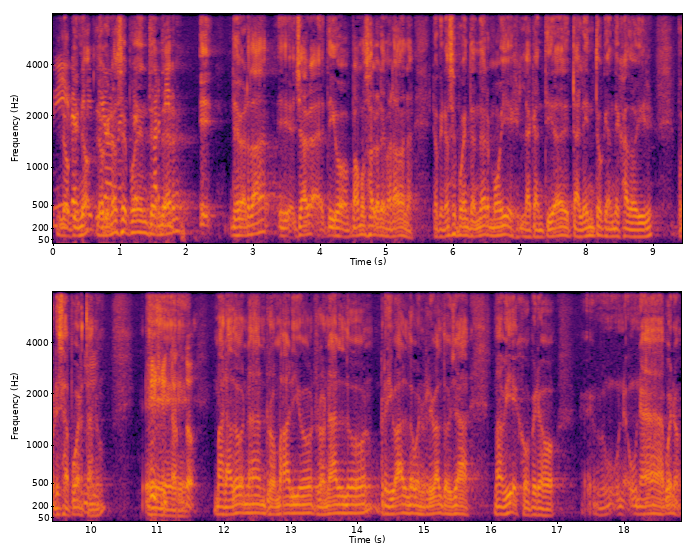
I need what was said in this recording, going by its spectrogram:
lo, que no, lo que no se puede entender... De verdad, eh, ya digo, vamos a hablar de Maradona. Lo que no se puede entender, Moy, es la cantidad de talento que han dejado ir por esa puerta, ¿no? Eh, Maradona, Romario, Ronaldo, Rivaldo, bueno, Rivaldo ya más viejo, pero eh, una, bueno,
